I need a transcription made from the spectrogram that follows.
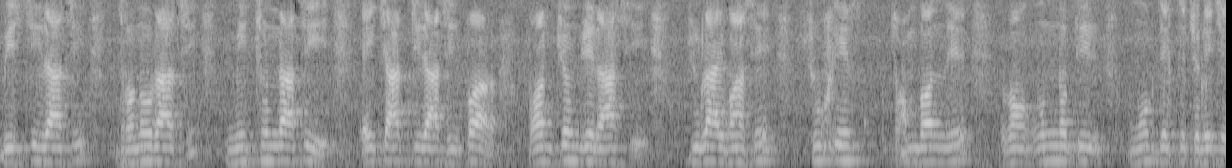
বৃশ্চিক রাশি, ধনু রাশি, মিথুন রাশি এই চারটি রাশির পর পঞ্চম যে রাশি জুলাই মাসে সুখের সম্বন্ধে এবং উন্নতির মুখ দেখতে চলেছে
